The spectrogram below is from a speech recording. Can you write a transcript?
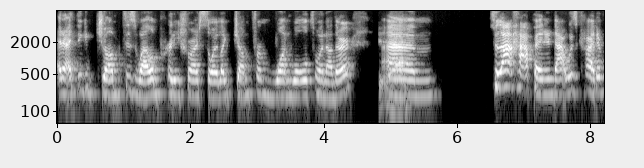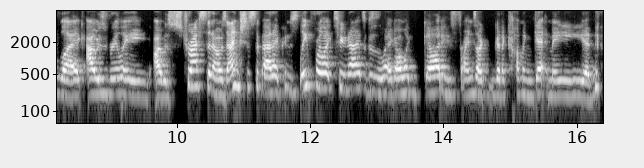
and I think it jumped as well. I'm pretty sure I saw it like jump from one wall to another. Yeah. Um, so that happened, and that was kind of like I was really I was stressed and I was anxious about it. I couldn't sleep for like two nights because like oh my god, his friends are gonna come and get me and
